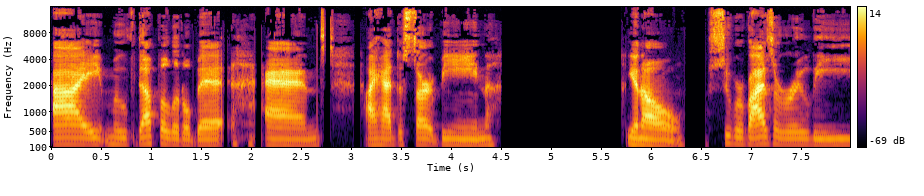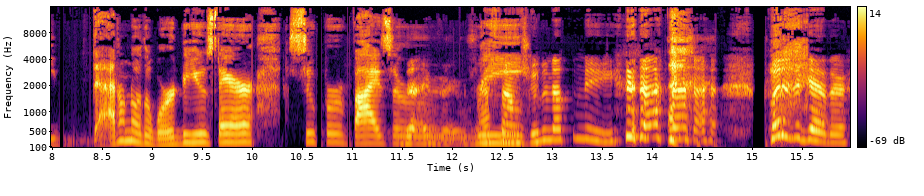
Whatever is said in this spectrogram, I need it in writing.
I moved up a little bit and I had to start being, you know, supervisory. I don't know the word to use there. Supervisory. That, that sounds good enough to me. Put it together.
